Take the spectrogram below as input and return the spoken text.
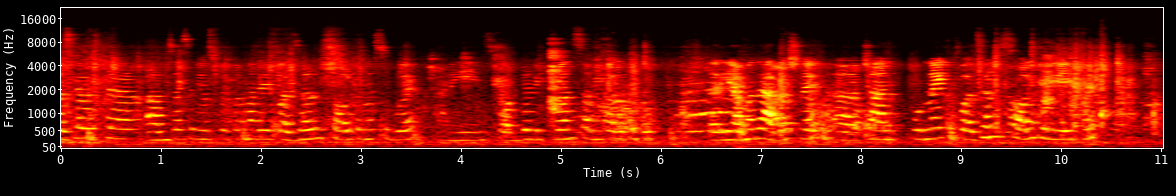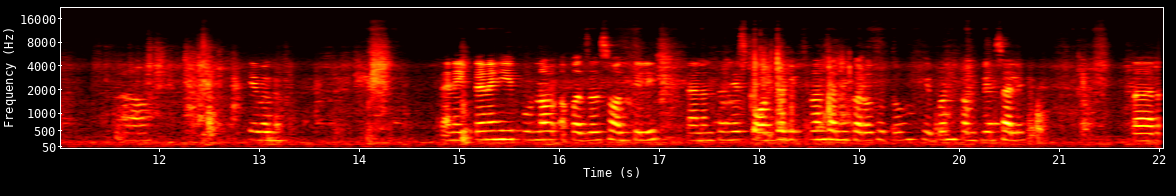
बसल्या बसल्या आमचं असं न्यूजपेपरमध्ये पझल सॉल्व करणं सुरू आहे आणि स्पॉट द डिफरन्स आम्ही करत होतो. तर यामध्ये आदर्शने छान पूर्ण एक पझल सॉल्व केली आहे इथे. हे बघा. त्याने एकट्याने ही पूर्ण पझल सॉल्व केली. त्यानंतर हे स्पॉट डिफरन्स आम्ही करत होतो. हे पण कंप्लीट झाले. तर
